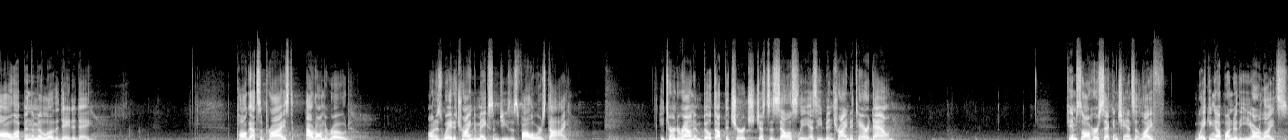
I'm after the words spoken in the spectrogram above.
all up in the middle of the day to day. Paul got surprised out on the road on his way to trying to make some Jesus followers die. He turned around and built up the church just as zealously as he'd been trying to tear it down. Kim saw her second chance at life waking up under the ER lights.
